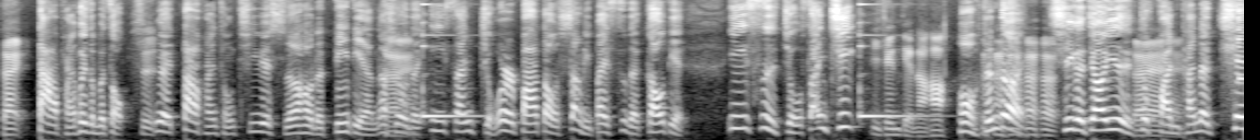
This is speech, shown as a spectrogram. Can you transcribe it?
对，大盘会怎么走？是因为大盘从七月十二号的低点，那时候的一三九二八到上礼拜四的高点。一四九三七，一千点了哈！哦，真的，七个交易日就反弹了千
